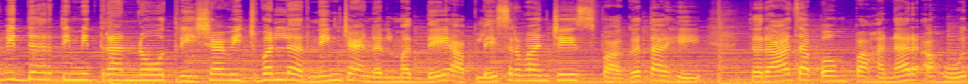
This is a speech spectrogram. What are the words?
विद्यार्थी मित्रांनो त्रिशा विज्वल लर्निंग चॅनलमध्ये आपले सर्वांचे स्वागत आहे. तर आज आपण पाहणार आहोत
